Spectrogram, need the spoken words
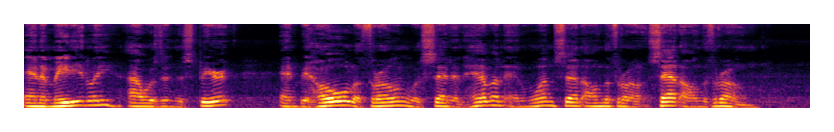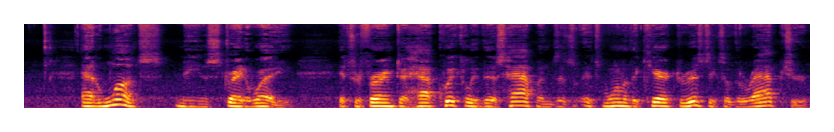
And immediately I was in the Spirit, and behold, a throne was set in heaven, and one sat on the throne. Sat on the throne. At once means straight away. It's referring to how quickly this happens. It's, it's one of the characteristics of the rapture.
